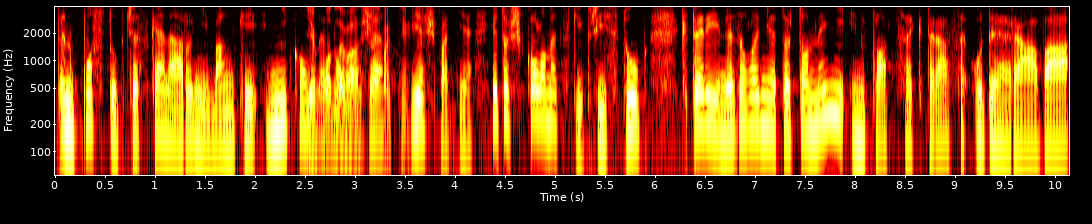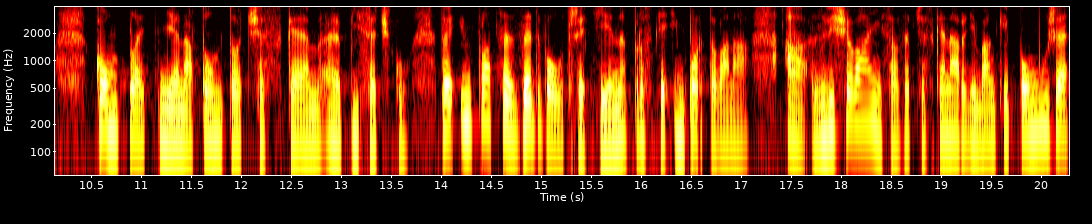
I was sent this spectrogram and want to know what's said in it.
Ten postup České národní banky nikomu je podle nepomůže. Vás špatně. Je špatně. Je to školomecký přístup, který nezohledňuje to, že to není inflace, která se odehrává kompletně na tomto českém písečku. To je inflace ze dvou třetin, prostě importovaná. A zvyšování sazeb České národní banky pomůže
